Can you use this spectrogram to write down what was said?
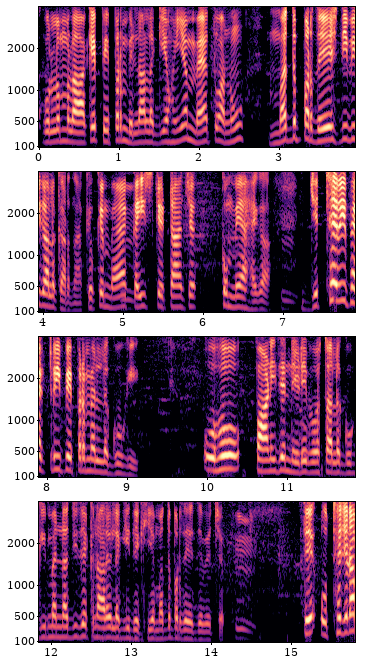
ਕੁੱਲ ਮਿਲਾ ਕੇ ਪੇਪਰ ਮਿਲਾਂ ਲੱਗੀਆਂ ਹੋਈਆਂ ਮੈਂ ਤੁਹਾਨੂੰ ਮੱਧ ਪ੍ਰਦੇਸ਼ ਦੀ ਵੀ ਗੱਲ ਕਰਦਾ ਕਿਉਂਕਿ ਮੈਂ ਕਈ ਸਟੇਟਾਂ 'ਚ ਘੁੰਮਿਆ ਹੈਗਾ। ਜਿੱਥੇ ਵੀ ਫੈਕਟਰੀ ਪੇਪਰ ਮਿਲ ਲੱਗੂਗੀ ਉਹ ਪਾਣੀ ਦੇ ਨੇੜੇ ਵਿਵਸਥਾ ਲੱਗੂਗੀ। ਮੈਂ ਨਦੀ ਦੇ ਕਿਨਾਰੇ ਲੱਗੀ ਦੇਖੀ ਹੈ ਮੱਧ ਪ੍ਰਦੇਸ਼ ਦੇ ਵਿੱਚ। ਤੇ ਉੱਥੇ ਜਿਹੜਾ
